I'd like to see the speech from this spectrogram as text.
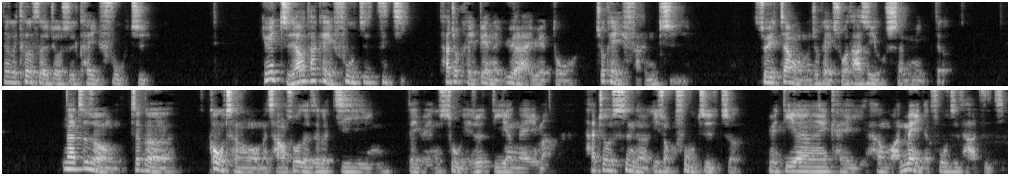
那个特色就是可以复制，因为只要它可以复制自己，它就可以变得越来越多，就可以繁殖。所以这样我们就可以说它是有生命的。那这种这个构成我们常说的这个基因的元素，也就是 DNA 嘛，它就是呢一种复制者，因为 DNA 可以很完美的复制它自己。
